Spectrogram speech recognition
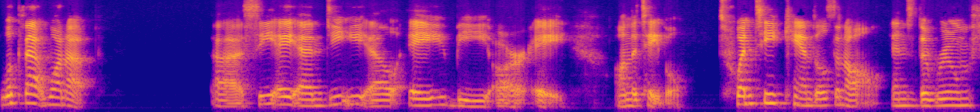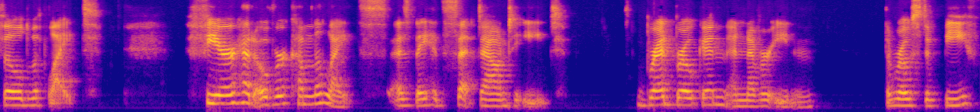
Look that one up. Uh, C A N D E L A B R A on the table. 20 candles in all, and the room filled with light. Fear had overcome the Lytes as they had sat down to eat. Bread broken and never eaten. The roast of beef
